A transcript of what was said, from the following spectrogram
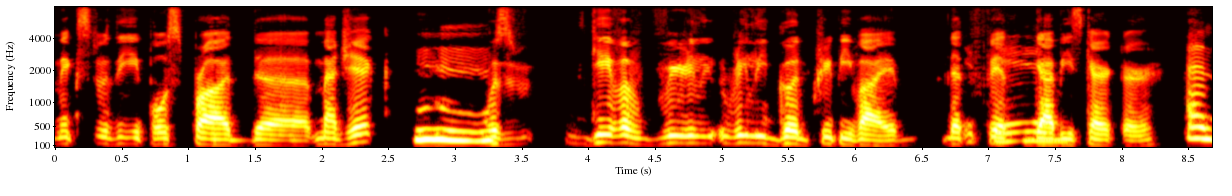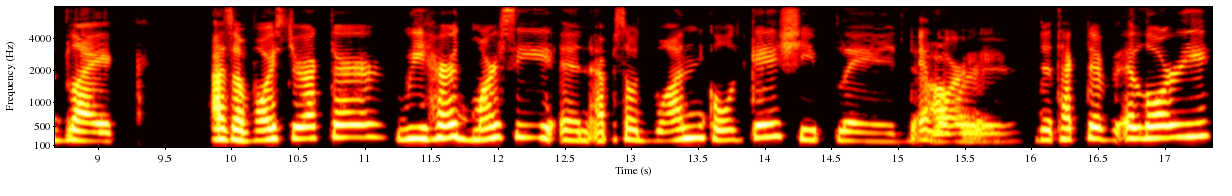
mixed with the post prod uh, magic Mhm. was gave a really really good creepy vibe that It fit did. gabby's character And like, as a voice director, we heard Marcy in episode one, Cold Case. She played our detective Elori.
